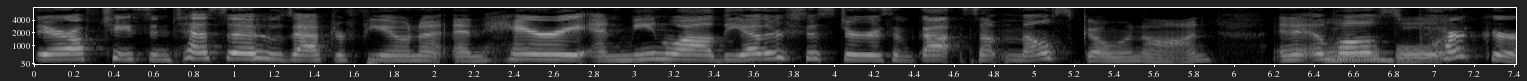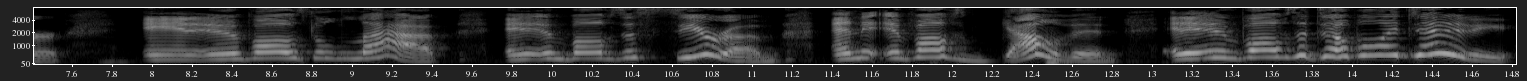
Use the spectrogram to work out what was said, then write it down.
They're off chasing Tessa, who's after Fiona and Harry, and meanwhile, the other sisters have got something else going on, and it Oh, involves boy. Parker, and it involves the lab, and it involves a serum, and it involves Galvin, and it involves a double identity,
